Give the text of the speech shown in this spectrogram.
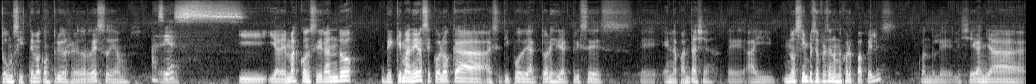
todo un sistema construido alrededor de eso, digamos. Así Eh, es. Y, y además considerando de qué manera se coloca a ese tipo de actores y de actrices eh, en la pantalla. Eh, hay, no siempre se ofrecen los mejores papeles cuando le, le llegan ya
